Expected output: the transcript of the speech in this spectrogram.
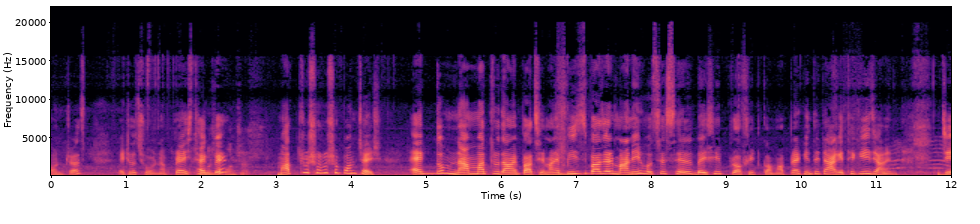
কন্ট্রাস্ট এটা হচ্ছে ওড়না প্রাইস থাকবে মাত্র ষোলোশো পঞ্চাশ। একদম নামমাত্র দামে পাচ্ছেন। মানে বীজ বাজার মানেই হচ্ছে সেল বেশি প্রফিট কম। আপনারা কিন্তু এটা আগে থেকেই জানেন যে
